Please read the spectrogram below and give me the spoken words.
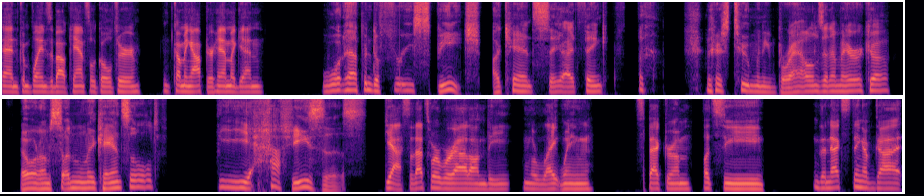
and complains about cancel culture coming after him again. What happened to free speech? I can't say. I think there's too many Browns in America. Oh, and I'm suddenly canceled. Yeah, Jesus. yeah. So that's where we're at on the on the right wing spectrum. Let's see. The next thing I've got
